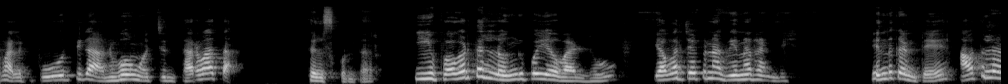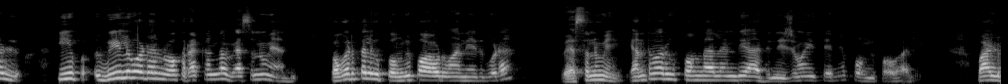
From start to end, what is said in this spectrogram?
వాళ్ళకి పూర్తిగా అనుభవం వచ్చిన తర్వాత తెలుసుకుంటారు. ఈ పొగడతలు లొంగిపోయే వాళ్ళు ఎవరు చెప్పినా వినరండి. ఎందుకంటే అవతల వాళ్ళు ఈ వీళ్ళు కూడా ఒక రకంగా వ్యసనమే అది. పొగడతలకు పొంగిపోవడం అనేది కూడా వ్యసనమే. ఎంతవరకు పొంగాలండి? అది నిజమైతేనే పొంగిపోవాలి. వాళ్ళు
